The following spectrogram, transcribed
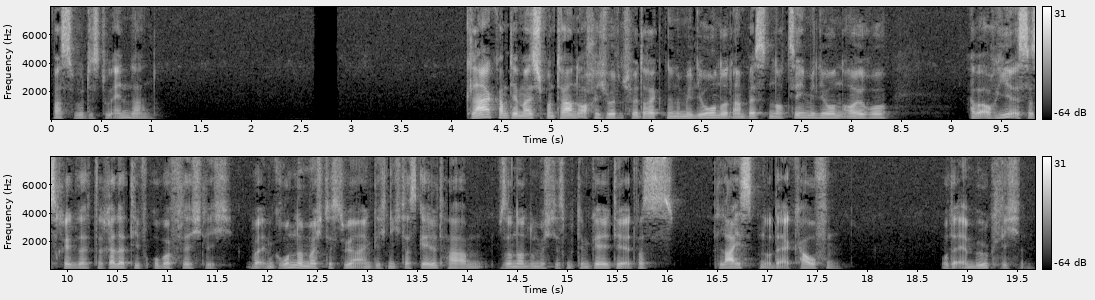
Was würdest du ändern? Klar kommt dir meist spontan, ach, ich würde mir direkt eine Million oder am besten noch 10 Millionen Euro aber auch hier ist es relativ oberflächlich, weil im Grunde möchtest du ja eigentlich nicht das Geld haben, sondern du möchtest mit dem Geld dir etwas leisten oder erkaufen oder ermöglichen.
